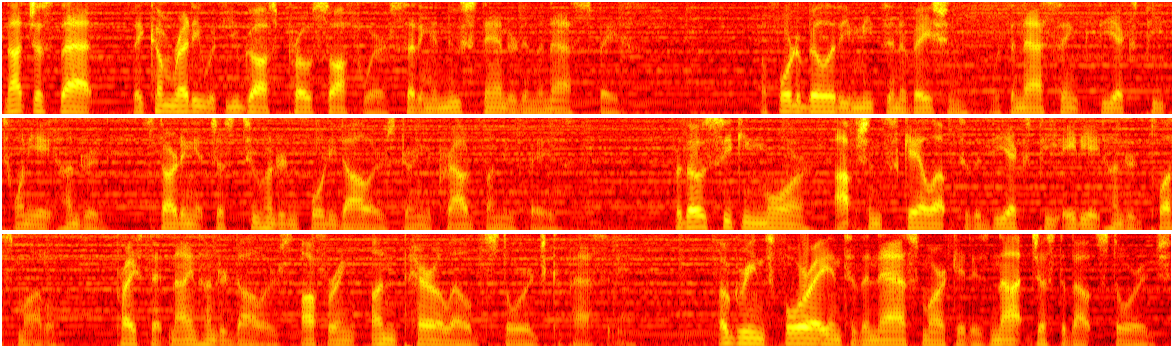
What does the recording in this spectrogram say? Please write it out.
Not just that, they come ready with UGOS Pro software, setting a new standard in the NAS space. Affordability meets innovation with the NASync DXP 2800 starting at just $240 during the crowdfunding phase. For those seeking more, options scale up to the DXP 8800 Plus model, priced at $900, offering unparalleled storage capacity. Ugreen's foray into the NAS market is not just about storage.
